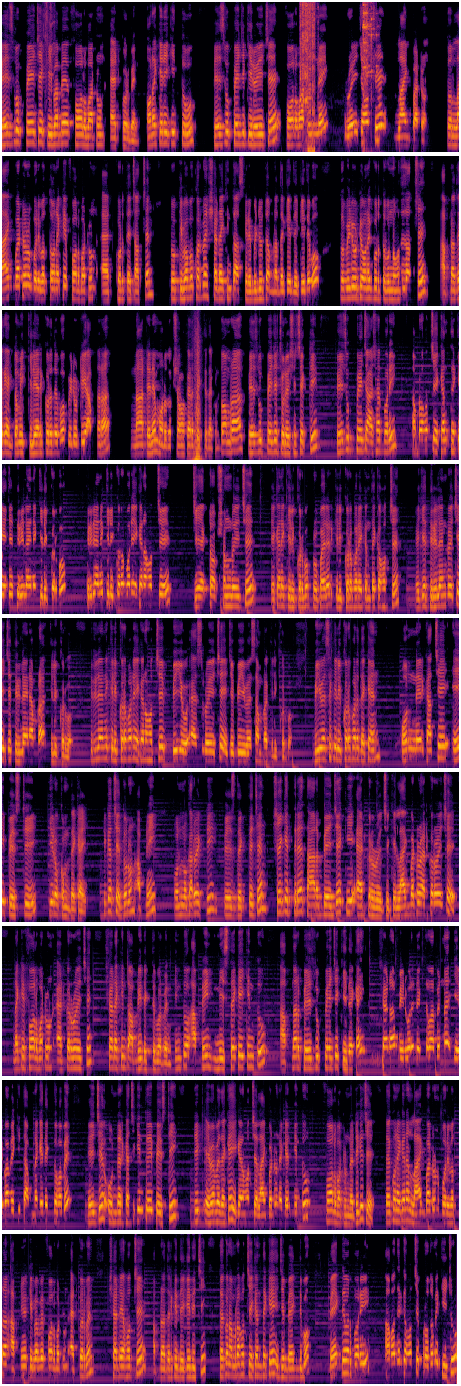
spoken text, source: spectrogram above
Facebook পেজে কীভাবে follow button add করবেন? অনেকেরই কিন্তু ফেসবুক পেজে কি রয়েছে? ফলো বাটন নেই, রয়েছে হচ্ছে লাইক বাটন তো লাইক বাটনের পরিবর্তে অনেকে ফলো বাটন অ্যাড করতে চাচ্ছেন। তো কীভাবে করবেন সেটাই কিন্তু আজকের ভিডিওতে আপনাদেরকে দেখিয়ে দেবো। তো ভিডিওটি অনেক গুরুত্বপূর্ণ হতে যাচ্ছে। আপনাদেরকে একদমই ক্লিয়ার করে দেবো ভিডিওটি আপনারা না টেনে মনোযোগ সহকারে দেখতে থাকুন। তো আমরা ফেসবুক পেজে চলে এসেছি একটি। ফেসবুক পেজে আসার পরেই আমরা হচ্ছে এখান থেকে এই যে থ্রি লাইনে ক্লিক করব। থ্রি লাইনে ক্লিক করার পরে এখানে হচ্ছে যে একটা অপশন রয়েছে, এখানে ক্লিক করব। প্রোফাইলের ক্লিক করার পরে এখান থেকে হচ্ছে এই যে থ্রি লাইন রয়েছে, এই যে থ্রি লাইনে আমরা ক্লিক করব। থ্রি লাইনে ক্লিক করার পরে এখানে হচ্ছে বিইউএস রয়েছে, এই যে বিইউএস আমরা ক্লিক করব। এ ক্লিক করার পরে দেখেন, অন্যের কাছে এই পেজটি কি রকম দেখায়। ঠিক আছে? ধরুন আপনি অন্য কারও একটি পেজ দেখতেছেন সেক্ষেত্রে তার পেজে কি অ্যাড করা রয়েছে? কি লাইক বাটন অ্যাড করা রয়েছে? নাকি ফল বাটন অ্যাড করা রয়েছে? সেটা কিন্তু আপনি দেখতে পারবেন। কিন্তু আপনি নিজ থেকেই কিন্তু আপনার ফেসবুক পেজে কি দেখায়, সেটা মেনুয়ারে দেখতে পারবেন না। এভাবে কিন্তু আপনাকে দেখতে হবে। এই যে অন্যের কাছে কিন্তু এই পেজটি ঠিক এভাবে দেখায়। এখানে হচ্ছে লাইক বাটন এখানে কিন্তু ফল বাটন না ঠিক আছে? তো এখন এখানে লাইক বাটন পরিবর্তে আপনিও কীভাবে ফল বাটন অ্যাড করবেন সেটা হচ্ছে আপনাদেরকে দেখিয়ে দিচ্ছি। তো এখন আমরা হচ্ছে এখান থেকে যে ব্যাগ দিব। ব্যাগ দেওয়ার পরেই আমাদেরকে হচ্ছে প্রথমে কিছু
